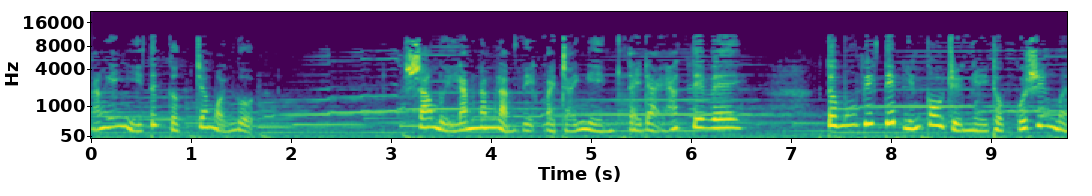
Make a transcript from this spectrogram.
mang ý nghĩa tích cực cho mọi người. Sau 15 năm làm việc và trải nghiệm tại đài HTV, tôi muốn viết tiếp những câu chuyện nghệ thuật của riêng mình.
